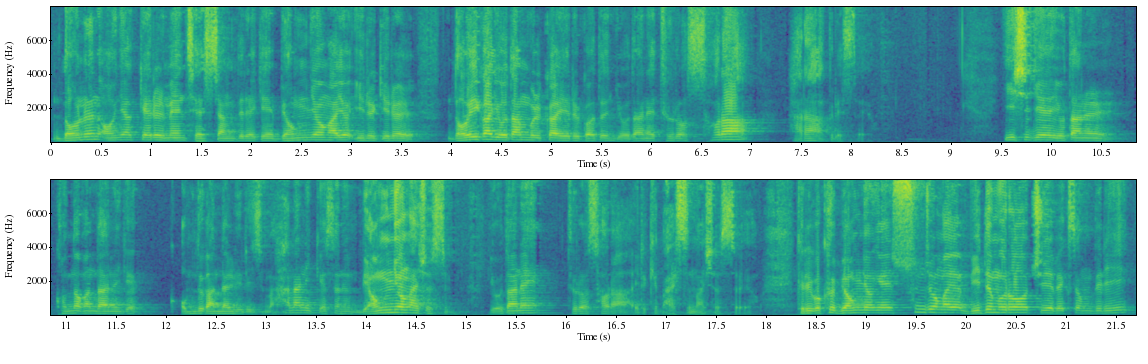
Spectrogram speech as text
너는 언약궤를 맨 제사장들에게 명령하여 이르기를 너희가 요단 물가에 이르거든 요단에 들어서라 하라 그랬어요. 이 시기에 요단을 건너간다는 게 엄두가 안 날 일이지만 하나님께서는 명령하셨습니다. 요단에 들어서라 이렇게 말씀하셨어요. 그리고 그 명령에 순종하여 믿음으로 주의 백성들이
